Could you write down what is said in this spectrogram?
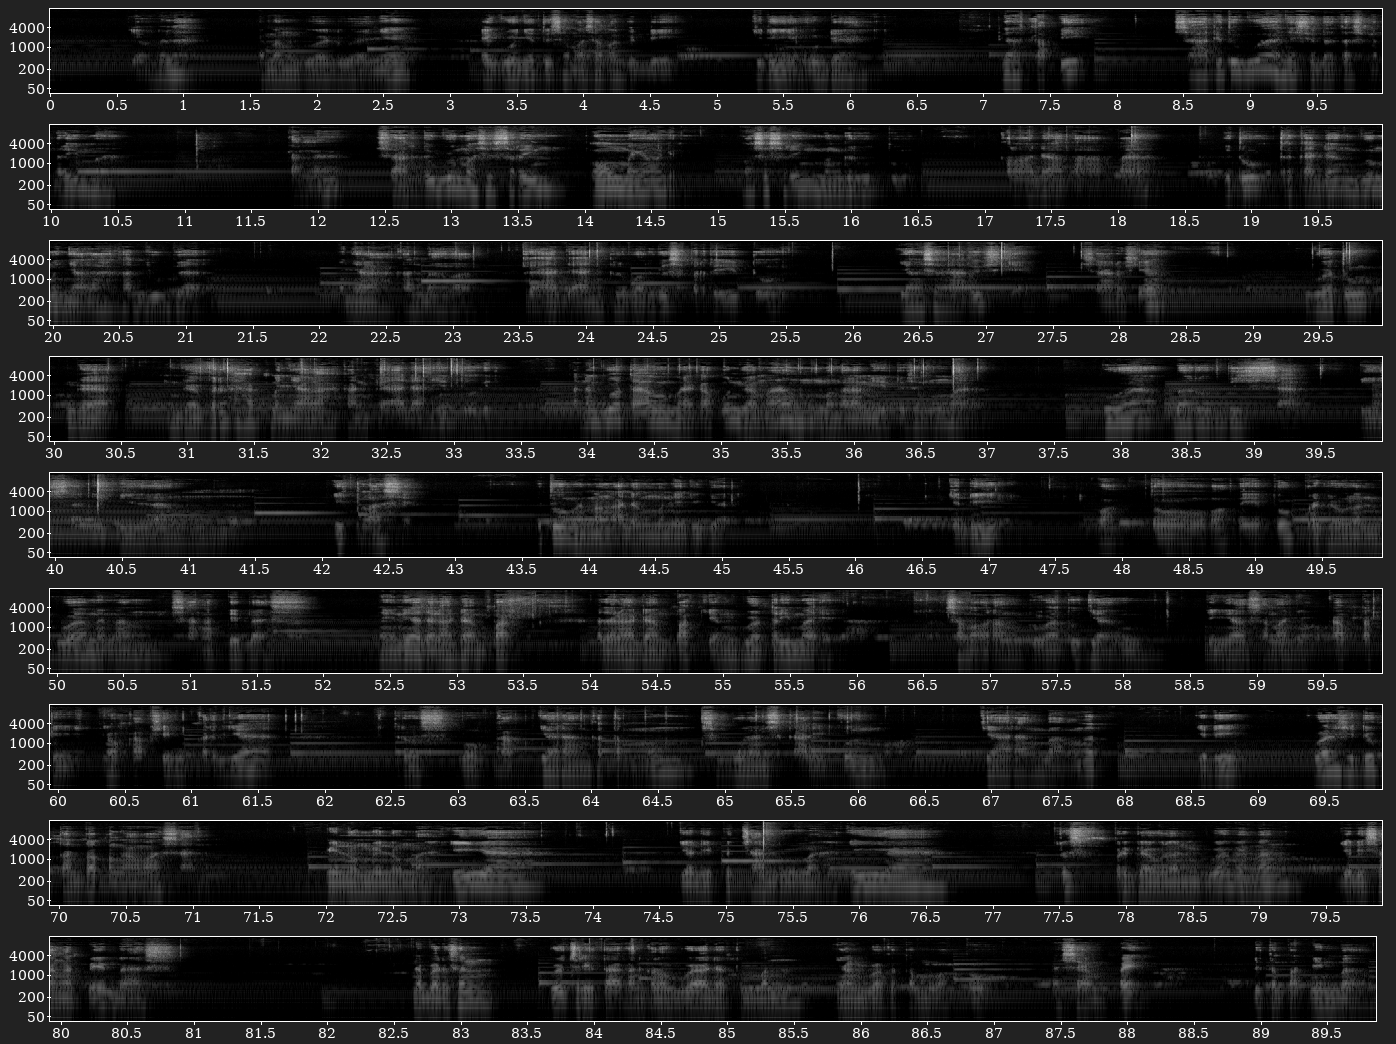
ya udahlah emang dua-duanya egonya tuh sama-sama gede. Jadi ya udah. Nah tapi saat itu gue hanya sebatas menerima. Karena saat itu gue masih sering ngomel gitu Masih sering menggerutu. Kalau ada apa-apa Itu terkadang gue menyalahkan juga. Menyalahkan bahwa keadaan keluarga seperti itu. Yang seharusnya Seharusnya gue tuh nggak nggak berhak menyalahkan keadaan itu gitu. Karena gue tahu mereka pun gak mau mengalami itu semua. Gue baru bisa bisa dibilang ikhlas ya. Itu memang ada momennya juga. Jadi waktu waktu itu pergaulan gue memang sangat bebas nah ini adalah dampak adalah dampak yang gue terima ya. Sama orang tua tuh jauh tinggal sama nyokap tapi nyokap sibuk kerja terus bokap jarang ketemu sebulan sekalipun jarang banget. Jadi gue hidup tanpa pengawasan. Minum-minum mah iya jadi pecandu mah iya. Terus pergaulan gue memang jadi sangat bebas nah barusan gue ceritakan kalau gue ada temen yang gue ketemu waktu SMP di tempat bimbel.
